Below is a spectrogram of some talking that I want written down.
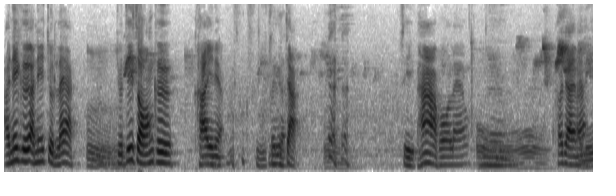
อันนี้คืออันนี้จุดแรกอืมจุดที่สองคือใครเนี่ยรู้จัก สี่ห้าพอแล้ว โอ้โหเข้าใจไหม อันนี้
